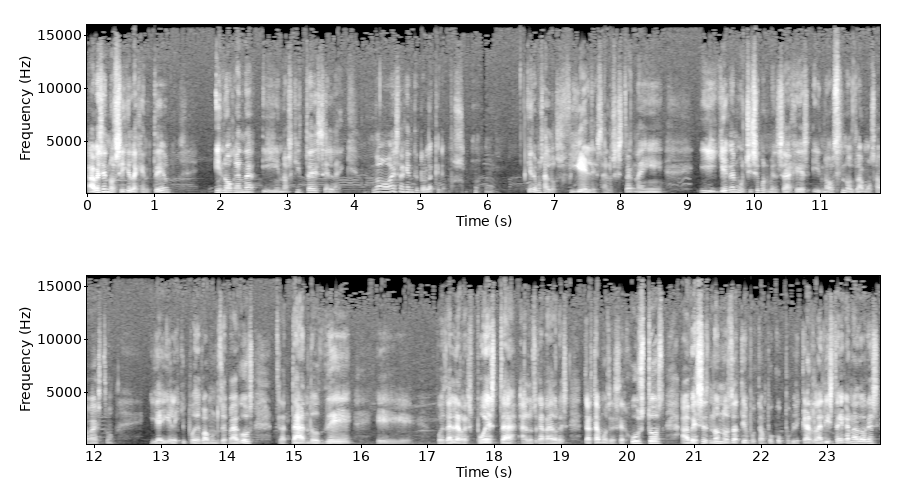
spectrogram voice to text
a veces nos sigue la gente y no gana y nos quita ese like. No, a esa gente no la queremos. Queremos a los fieles, a los que están ahí. Y llegan muchísimos mensajes y no nos damos abasto. Y ahí el equipo de Vámonos de Vagos tratando de eh, pues darle respuesta a los ganadores. Tratamos de ser justos, a veces no nos da tiempo tampoco publicar la lista de ganadores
